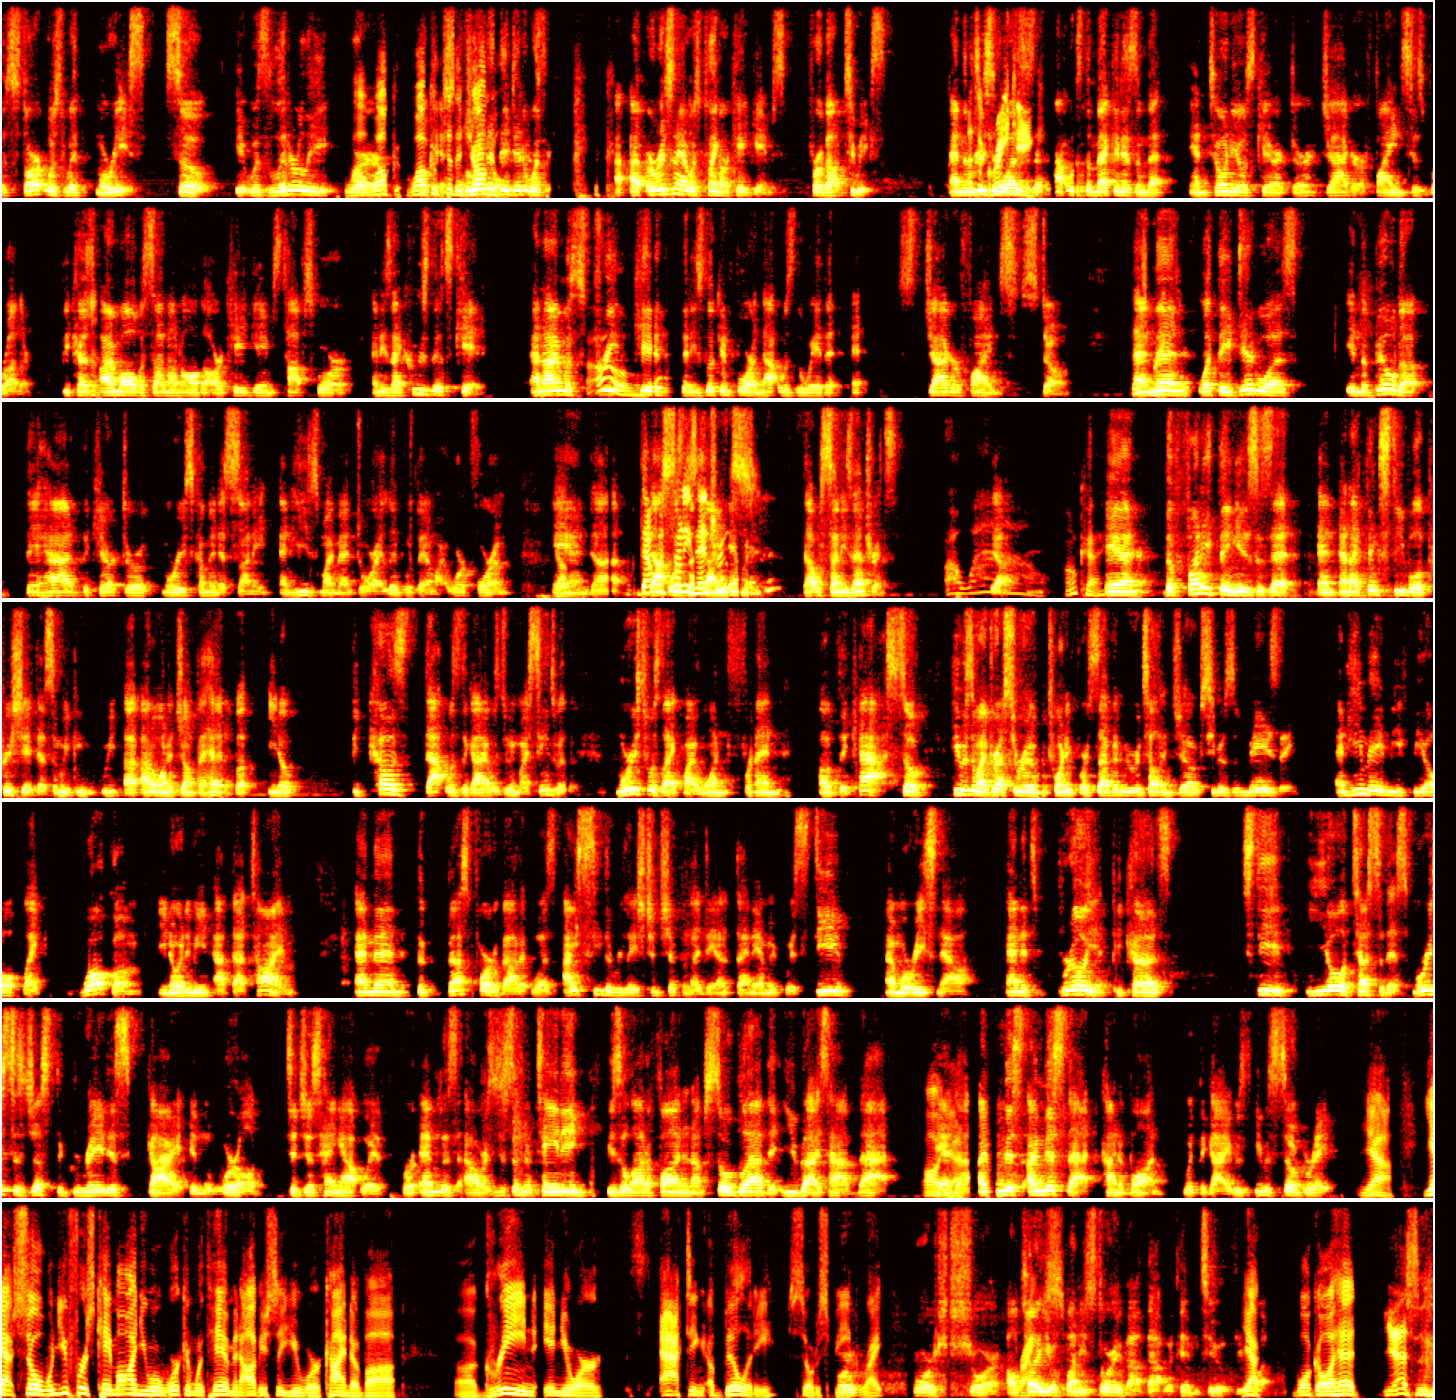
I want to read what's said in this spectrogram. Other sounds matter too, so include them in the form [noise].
the start was with Maurice. So it was literally where. Oh, welcome, welcome okay, to so the, the jungle. way that they did it was I, originally I was playing arcade games for about two weeks, and the That's reason was gig. that, that was the mechanism that Antonio's character Jagger finds his brother because Hmm. I'm all of a sudden on all the arcade games top scorer, and he's like, "Who's this kid?" And I'm a street Oh. kid that he's looking for, and that was the way that eh, Jagger finds Stone. That's and then cool. what they did was in the build-up, they had the character of Maurice come in as Sonny, and he's my mentor. I live with him, I work for him, Yeah. and uh, That was Sonny's the entrance? dynamic. That was Sonny's entrance. Oh wow. Yeah. Okay. And the funny thing is, is that, and, and I think Steve will appreciate this, and we can, we, I, I don't want to jump ahead, but you know, because that was the guy I was doing my scenes with, Maurice was like my one friend of the cast. So he was in my dressing room 24 seven. We were telling jokes. He was amazing. And he made me feel like welcomed, you know what I mean, at that time. And then the best part about it was I see the relationship and the dy- dynamic with Steve and Maurice now. And it's brilliant because Steve, you'll attest to this. Maurice is just the greatest guy in the world to just hang out with for endless hours. He's just entertaining. He's a lot of fun. And I'm so glad that you guys have that. oh and yeah. uh, I miss I miss that kind of bond with the guy. He was he was so great. Yeah. Yeah. So when you first came on, you were working with him, and obviously you were kind of uh, uh, green in your acting ability, so to speak, Or- right? For sure. I'll Right. tell you a funny story about that with him too, if you Yeah. want. Well, go ahead. Yes. [laughs]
